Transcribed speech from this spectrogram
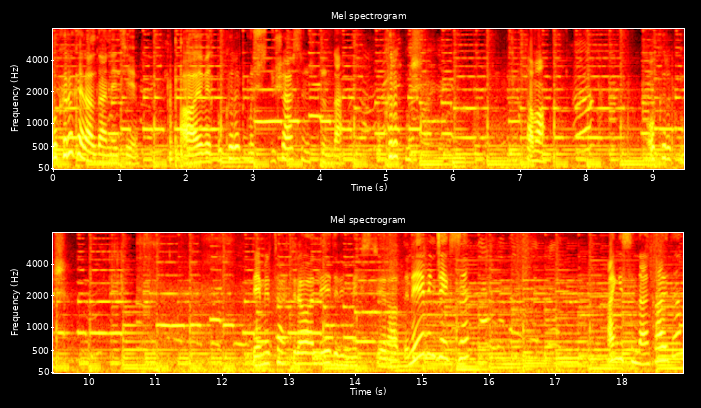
Bu kırık herhalde anneciğim. Aa evet bu kırıkmış. Düşersin üstünden. Bu kırıkmış. Tamam. O kırıkmış. Demir tahterevalliye de binmek istiyor herhalde. Neye bineceksin? Hangisinden kaydın?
